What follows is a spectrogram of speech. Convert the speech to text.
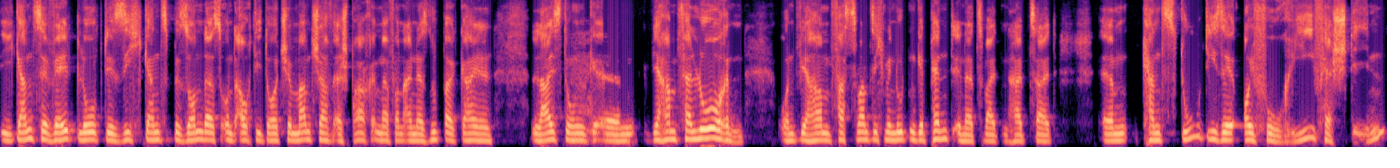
die ganze Welt lobte sich ganz besonders und auch die deutsche Mannschaft. Er sprach immer von einer supergeilen Leistung. Ähm, wir haben verloren und wir haben fast 20 Minuten gepennt in der zweiten Halbzeit. Ähm, kannst du diese Euphorie verstehen?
